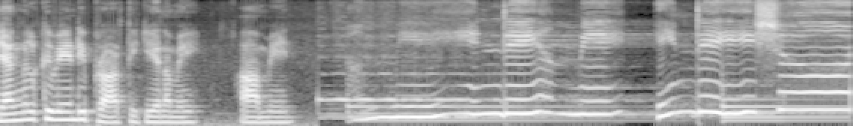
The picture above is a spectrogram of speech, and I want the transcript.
ഞങ്ങൾക്ക് വേണ്ടി പ്രാർത്ഥിക്കണമേ. ആമേൻ. അമ്മേ എന്റെ അമ്മേ എന്റെ ഈശോയുടെ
